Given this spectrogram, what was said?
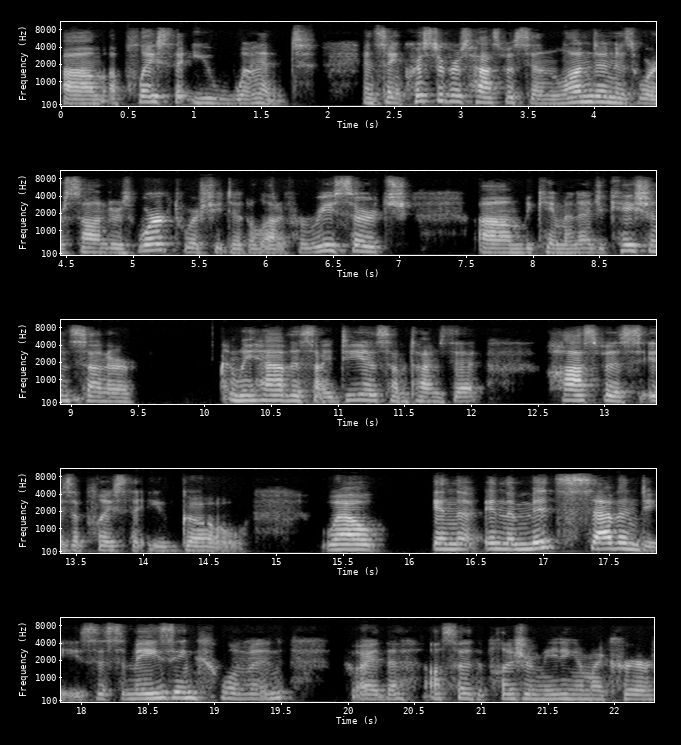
um, a place that you went. And St. Christopher's Hospice in London is where Saunders worked, where she did a lot of her research, um, became an education center. And we have this idea sometimes that hospice is a place that you go. Well, in the in the mid 70s, this amazing woman I had the, also had the pleasure of meeting in my career,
